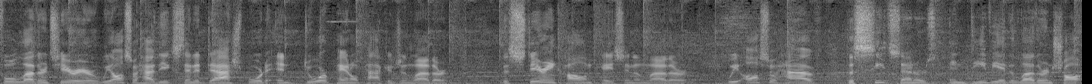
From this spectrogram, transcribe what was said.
full leather interior, we also have the extended dashboard and door panel package in leather, the steering column casing in leather. We also have the seat centers in deviated leather and chalk,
